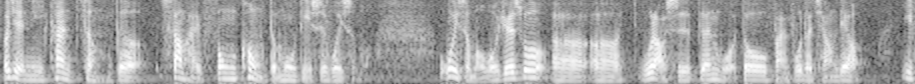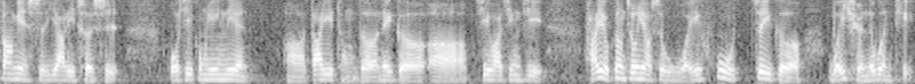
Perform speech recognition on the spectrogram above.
而且你看整个上海封控的目的是为什么？为什么？我觉得说呃呃，吴老师跟我都反复的强调，一方面是压力测试，国际供应链。啊，大一统的那个呃计划经济，还有更重要是维护这个维权的问题，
